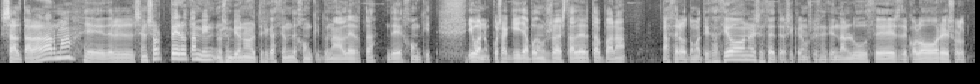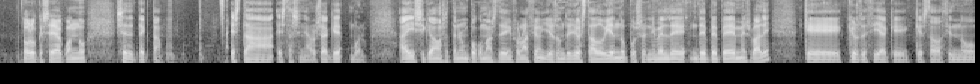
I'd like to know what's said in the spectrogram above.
salta la alarma eh, del sensor, pero también nos envía una notificación de HomeKit, una alerta de HomeKit. Y bueno, pues aquí ya podemos usar esta alerta para hacer automatizaciones, etcétera. Si queremos que se enciendan luces de colores o lo que sea cuando se detecta esta, esta señal. O sea que, bueno, ahí sí que vamos a tener un poco más de información y es donde yo he estado viendo pues el nivel de, de ppm, ¿vale? Que, os decía que, he estado haciendo,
